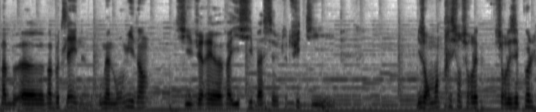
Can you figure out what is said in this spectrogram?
Ma, euh, ma bot lane, ou même mon mid, hein, s'il verrait va ici, bah tout de suite, il ils ont moins de pression sur les, sur les épaules.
